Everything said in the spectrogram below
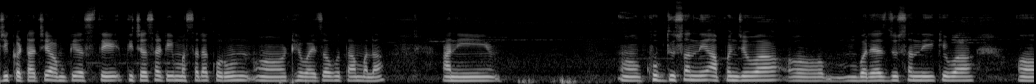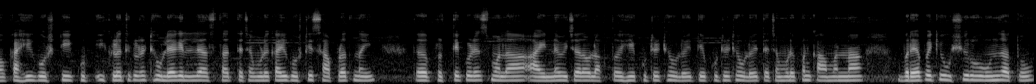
जी कटाची आमटी असते तिच्यासाठी मसाला करून ठेवायचा होता मला. आणि खूप दिवसांनी आपण जेव्हा बऱ्याच दिवसांनी किंवा काही गोष्टी कुठ इकडं तिकडं ठेवल्या गेलेल्या असतात त्याच्यामुळे काही गोष्टी सापडत नाही. तर प्रत्येक वेळेस मला आईंना विचारावं लागतं हे कुठे ठेवलं आहे ते कुठे ठेवलं आहे त्याच्यामुळे पण कामांना बऱ्यापैकी उशीर होऊन जातो.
